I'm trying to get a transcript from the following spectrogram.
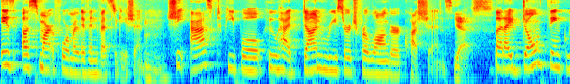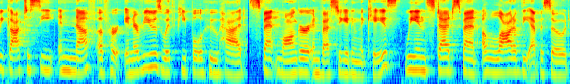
is a smart form of investigation. Mm-hmm. She asked people who had done research for longer questions. Yes. But I don't think we got to see enough of her interviews with people who had spent longer investigating the case. We instead spent a lot of the episode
